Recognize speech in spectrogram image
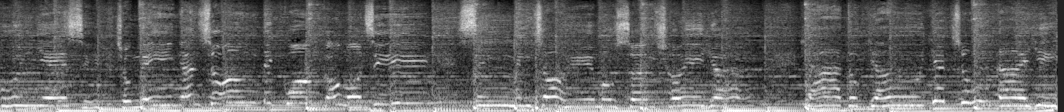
半夜时，从你眼中的光讲我知，生命在无常脆弱。也獨有一種大意，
